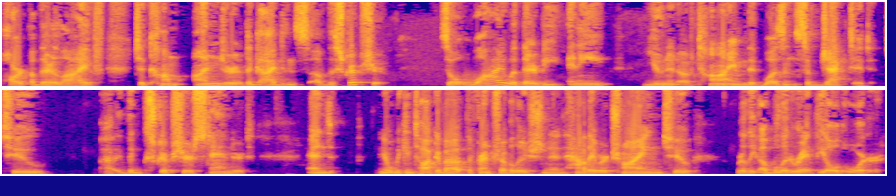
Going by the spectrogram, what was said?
part of their life to come under the guidance of the scripture. So, why would there be any unit of time that wasn't subjected to uh, the scripture's standard? And you know, we can talk about the French Revolution and how they were trying to really obliterate the old order.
